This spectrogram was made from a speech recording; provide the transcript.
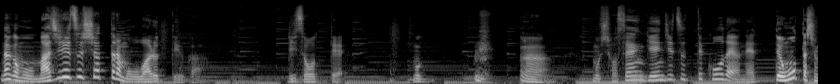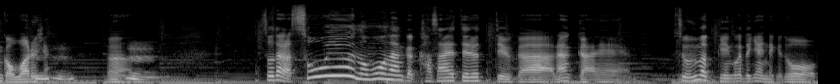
なんかもうマジ列しちゃったらもう終わるっていうか理想って。もう うん。もう所詮現実ってこうだよねって思った瞬間終わるじゃん、うん。うん。うんそうだからそういうのもなんか重ねてるっていうかなんかねちょっとうまく言語化できないんだけど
